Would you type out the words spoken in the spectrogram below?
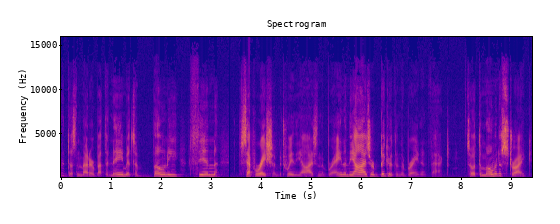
It doesn't matter about the name, it's a bony, thin separation between the eyes and the brain, and the eyes are bigger than the brain, in fact. So at the moment of strike,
